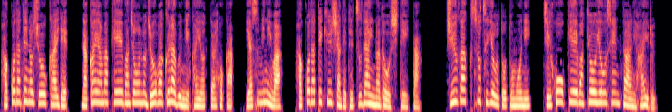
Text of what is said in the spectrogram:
函館の紹介で、中山競馬場の乗馬クラブに通ったほか、休みには、函館厩舎で手伝いなどをしていた。中学卒業とともに、地方競馬教養センターに入る。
